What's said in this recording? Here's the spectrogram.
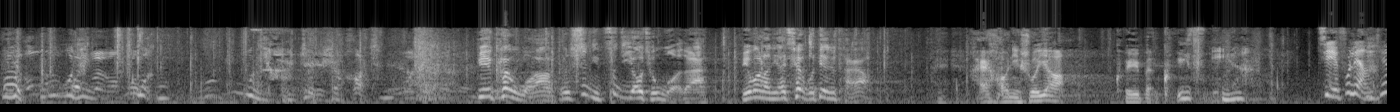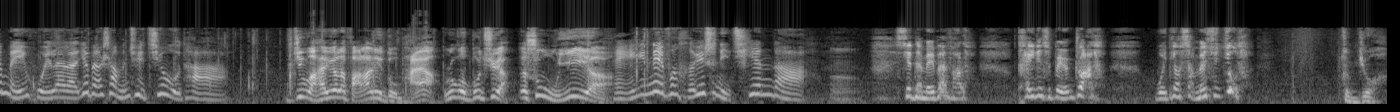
我我我呀，真是好吃！别看我啊，是你自己要求我的，别忘了你还欠我电视台啊！还好你说要，亏本亏死你呀！姐夫两天没回来了，要不要上门去救他？今晚还约了法拉利赌牌啊！如果不去，要输五亿啊！哎，那份合约是你签的。嗯，现在没办法了，他一定是被人抓了，我一定要上门去救他。怎么救啊？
